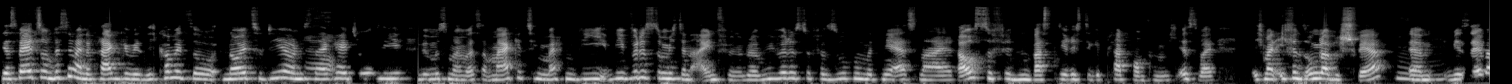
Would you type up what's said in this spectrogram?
Das wäre jetzt so ein bisschen meine Frage gewesen. Ich komme jetzt so neu zu dir und ich ja. sage, hey Josie, wir müssen mal was am Marketing machen. Wie, wie würdest du mich denn einführen? Oder wie würdest du versuchen, mit mir erstmal rauszufinden, was die richtige Plattform für mich ist? Weil ich meine, ich finde es unglaublich schwer. Mhm. Ähm, wir selber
